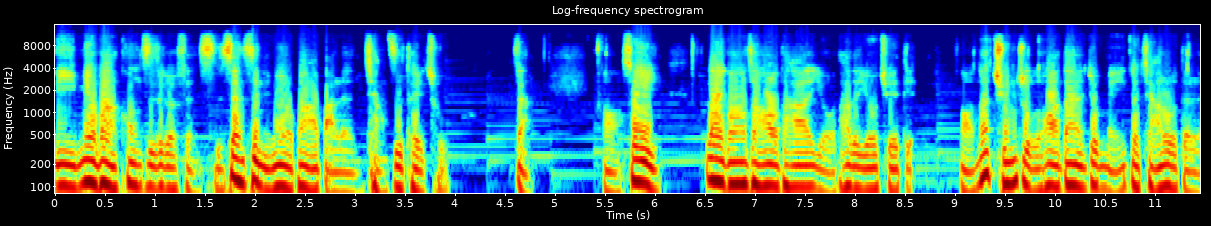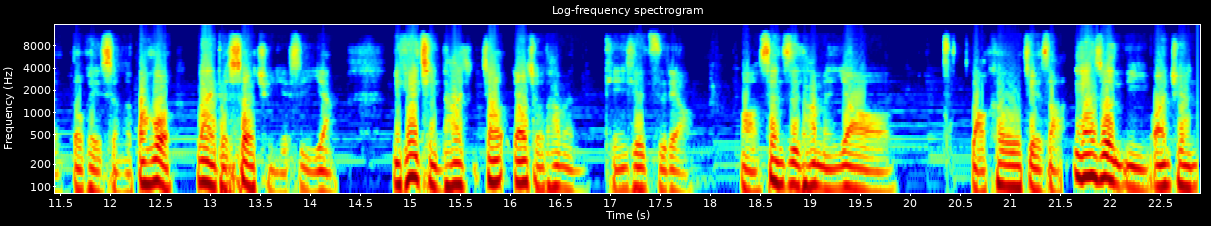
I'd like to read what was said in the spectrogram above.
你没有办法控制这个粉丝，甚至你没有办法把人强制退出，这样哦，所以赖官方账号它有它的优缺点。哦，那群主的话，当然就每一个加入的人都可以审核，包括赖的社群也是一样。你可以请他要要求他们填一些资料，哦，甚至他们要老客户介绍，应该说你完全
